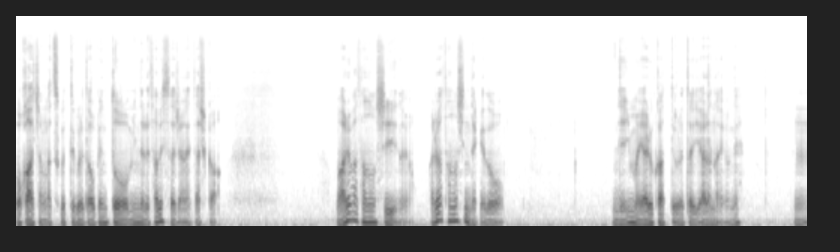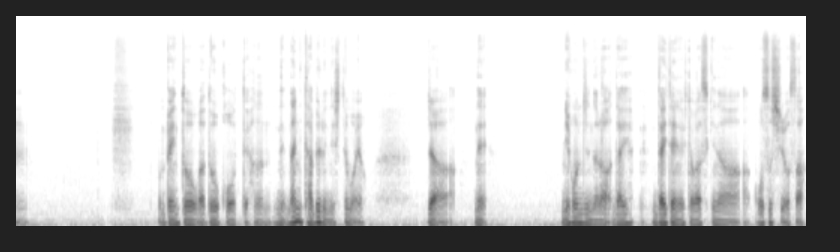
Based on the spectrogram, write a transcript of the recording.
お母ちゃんが作ってくれたお弁当をみんなで食べてたじゃない確か。ああれは楽しいのよ。あれは楽しいんだけど、で、今やるかって言われたらやらないよね。うん。弁当がどうこうって話、ね、何食べるにしてもよ。じゃあ、ね、日本人なら大、大体の人が好きなお寿司をさ、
